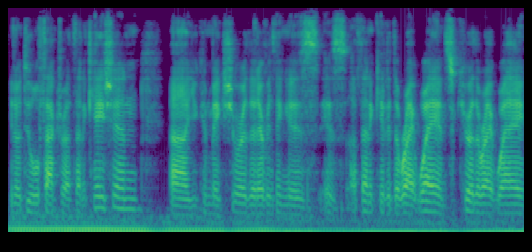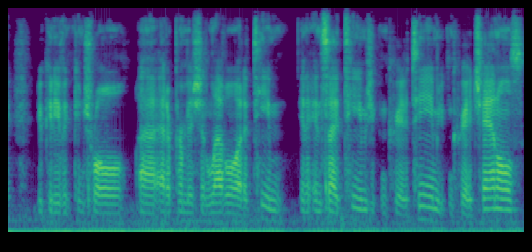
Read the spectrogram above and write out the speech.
you know dual factor authentication. Uh, you can make sure that everything is is authenticated the right way and secure the right way. You can even control uh, at a permission level at a team in, inside teams. You can create a team. You can create channels,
